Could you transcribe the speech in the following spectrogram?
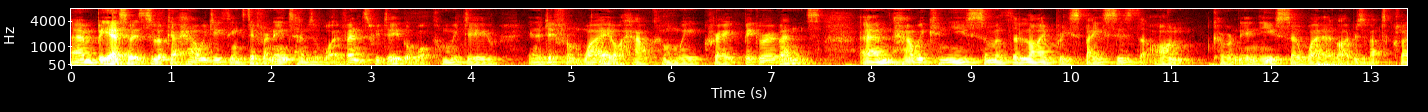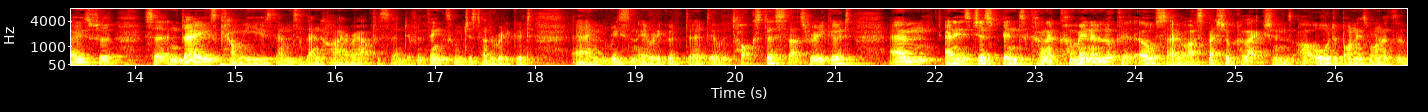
Um, but yeah so it's to look at how we do things differently in terms of what events we do but what can we do in a different way or how can we create bigger events? Um, how we can use some of the library spaces that aren't currently in use. So where libraries have had to close for certain days, can we use them to then hire out for certain different things? And we've just had a really good, um, recently a really good uh, deal with Toxteth, so that's really good. Um, and it's just been to kind of come in and look at also our special collections. Our Audubon is one of the,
